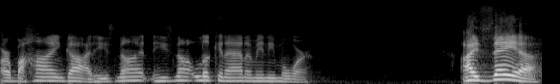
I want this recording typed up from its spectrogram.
are behind God. He's not, he's not looking at them anymore. Isaiah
